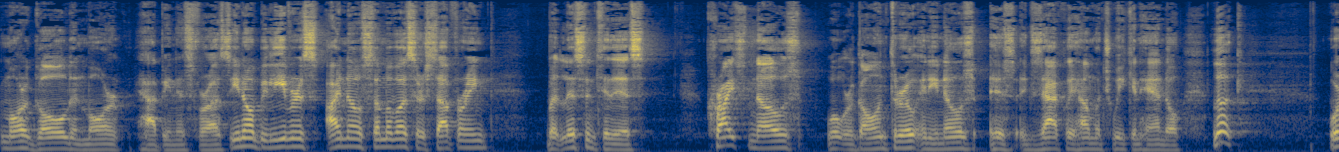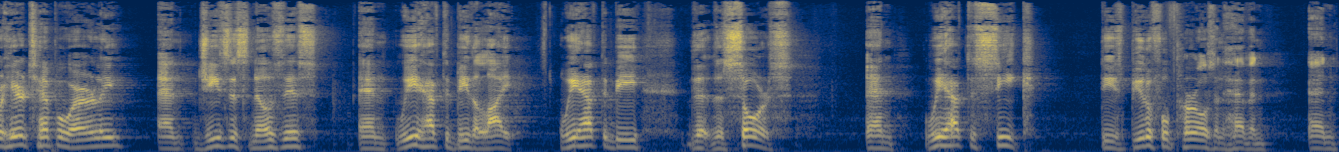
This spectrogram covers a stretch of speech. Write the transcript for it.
more gold and more happiness for us. You know, believers, I know some of us are suffering, but listen to this. Christ knows what we're going through and he knows is exactly how much we can handle. Look, we're here temporarily and Jesus knows this and we have to be the light. We have to be the the source and we have to seek these beautiful pearls in heaven and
